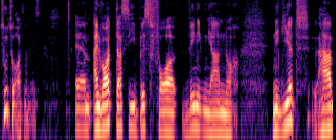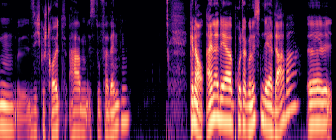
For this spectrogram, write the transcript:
zuzuordnen ist. Ähm, ein Wort, das sie bis vor wenigen Jahren noch negiert haben, sich gestreut haben, ist zu verwenden. Genau, einer der Protagonisten, der ja da war, äh,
